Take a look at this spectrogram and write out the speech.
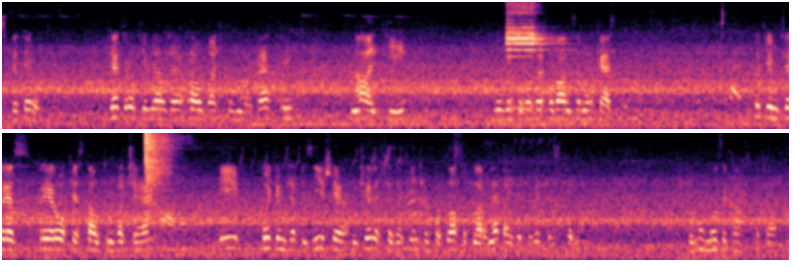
з п'яти років. П'ять років я вже грав в батьковому оркестрі на альті, був вихов- вихованцем оркестру. Потім через три роки став трубачем і потім вже пізніше училище закінчив по класу кларнета і духових інструментів. Тому музика спочатку.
